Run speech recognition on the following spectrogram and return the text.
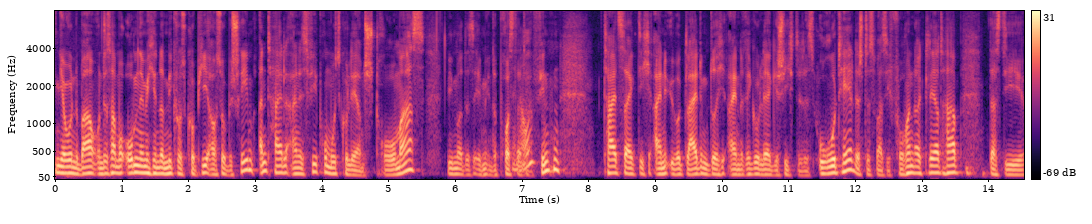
Ja, wunderbar. Und das haben wir oben nämlich in der Mikroskopie auch so beschrieben. Anteile eines fibromuskulären Stromas, wie wir das eben in der Prostata genau. finden. Teils zeigt sich eine Überkleidung durch ein regulär geschichtetes Urothel. Das ist das, was ich vorhin erklärt habe, dass die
